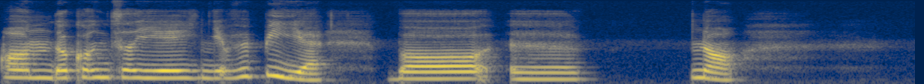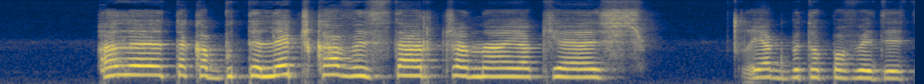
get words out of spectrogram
on do końca jej nie wypije, bo yy, no. Ale taka buteleczka wystarcza na jakieś, jakby to powiedzieć,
